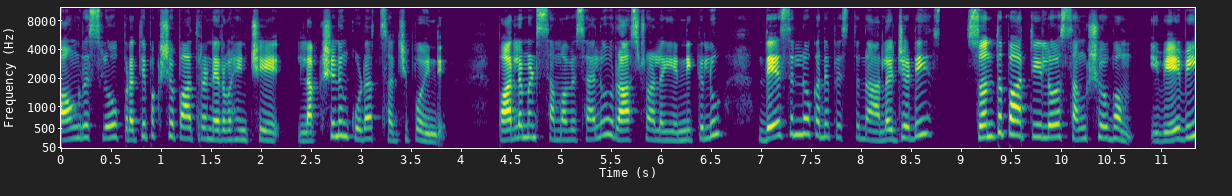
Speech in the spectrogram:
కాంగ్రెస్లో ప్రతిపక్ష పాత్ర నిర్వహించే లక్షణం కూడా చచ్చిపోయింది. పార్లమెంట్ సమావేశాలు రాష్ట్రాల ఎన్నికలు దేశంలో కనిపిస్తున్న అలజడి సొంత పార్టీలో సంక్షోభం ఇవేవి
